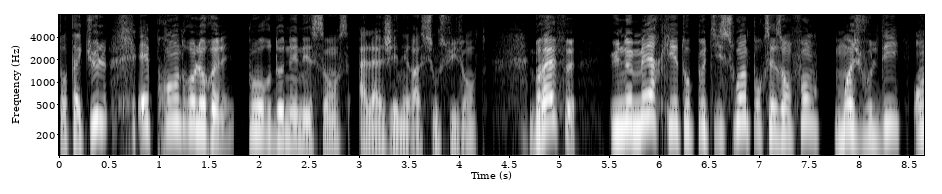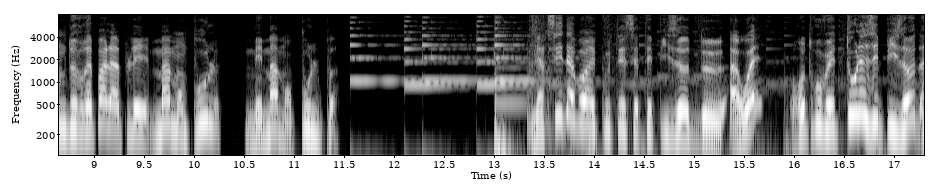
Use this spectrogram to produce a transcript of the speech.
tentacules, et prendre le relais pour donner naissance à la génération suivante. Bref, une mère qui est aux petits soins pour ses enfants, moi je vous le dis, on ne devrait pas l'appeler maman poule, mais maman poulpe. Merci d'avoir écouté cet épisode de Ah ouais? Retrouvez tous les épisodes,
